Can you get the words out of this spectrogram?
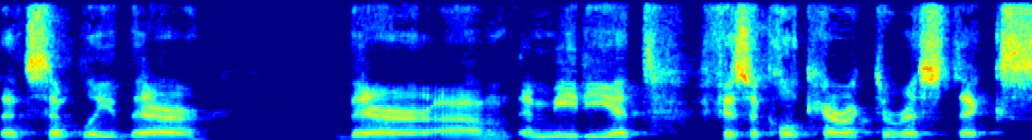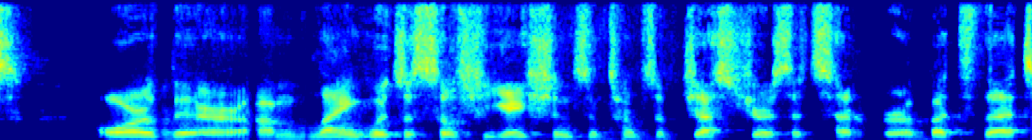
than simply their their um, immediate physical characteristics or their um, language associations in terms of gestures, etc. But that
